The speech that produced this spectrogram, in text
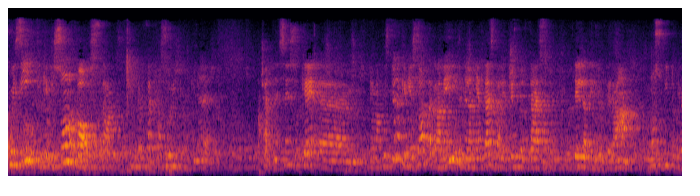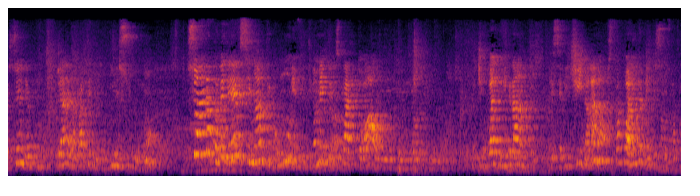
quesiti che mi sono posta in perfetta solitudine, cioè nel senso che eh, è una questione che mi è sorta veramente nella mia testa leggendo il testo della delibera, non ho subito pressione di alcun genere da parte di, di nessuno, sono andata a vedere se in altri comuni effettivamente rispetto a un, una percentuale di migranti che si avvicina alla nostra, quali interventi sono stati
